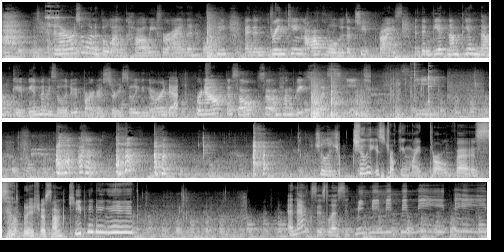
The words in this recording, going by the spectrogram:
And I also want to go Langkawi for island hopping and then drinking alcohol with a cheap price. And then Vietnam Vietnam okay Vietnam is a little bit farther, sorry, so ignore that. For now, that's all. So I'm hungry, so let's eat. Let's eat. Chili Chili is choking my throat, but it's so delicious. I'm keep eating it. And next is let's eat meat, meat, meat, meat, meat, meat,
